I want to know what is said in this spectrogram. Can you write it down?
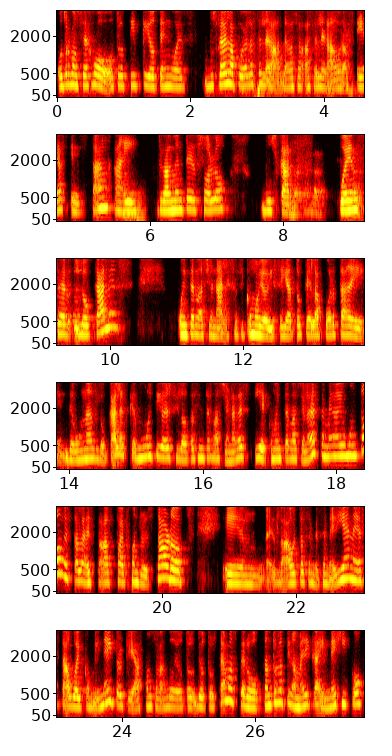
otro consejo, otro tip que yo tengo es buscar el apoyo de las, de las aceleradoras. Ellas están ahí, realmente solo buscarlas. Pueden ser locales o internacionales, así como yo hice, ya toqué la puerta de, de, unas locales, que es Multiverse y las otras internacionales, y como internacionales también hay un montón, está la está 500 Startups, eh, es la, ahorita se me, se me viene, está Y Combinator, que ya estamos hablando de, otro, de otros temas, pero tanto Latinoamérica y México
